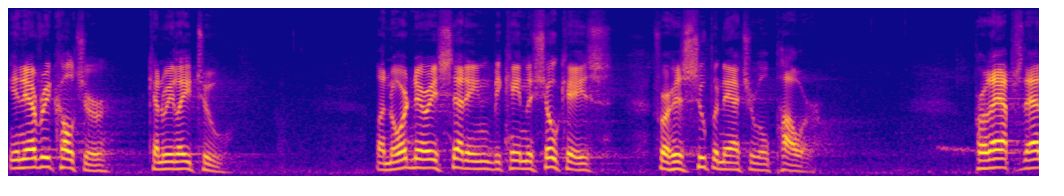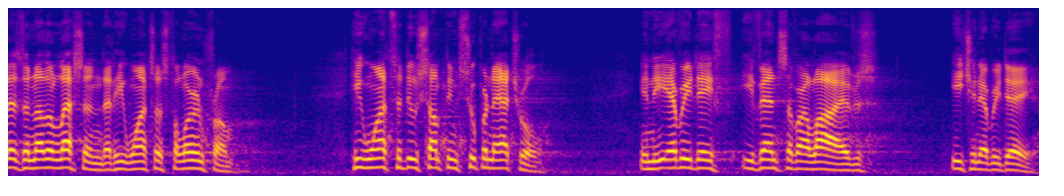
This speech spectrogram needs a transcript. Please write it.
in every culture can relate to. An ordinary setting became the showcase for his supernatural power. Perhaps that is another lesson that he wants us to learn from. He wants to do something supernatural in the everyday f- events of our lives each and every day.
